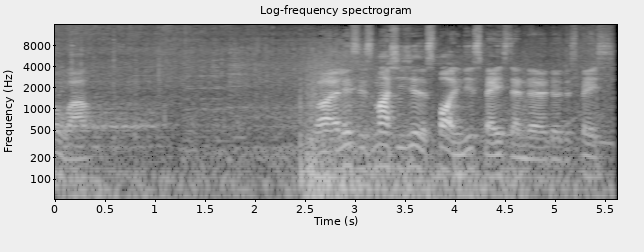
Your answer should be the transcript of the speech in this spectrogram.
Oh wow. Well, at least it's much easier to spot in this space than the, the, the space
